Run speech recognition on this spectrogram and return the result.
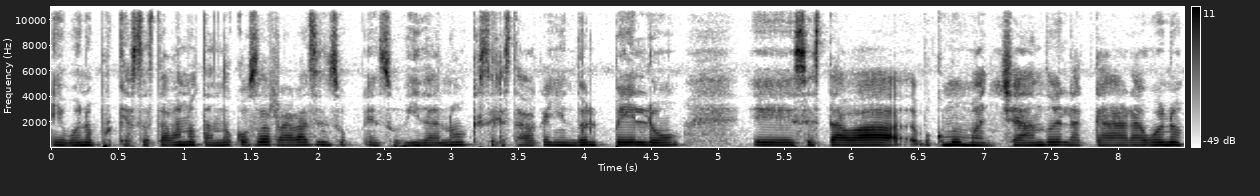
eh, bueno, porque hasta estaba notando cosas raras en su, en su vida, ¿no? Que se le estaba cayendo el pelo, eh, se estaba como manchando de la cara, bueno,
